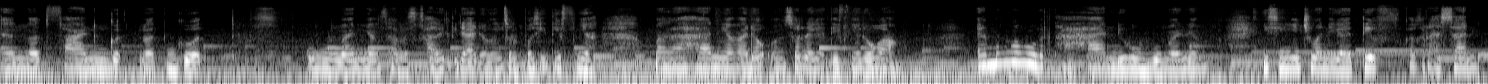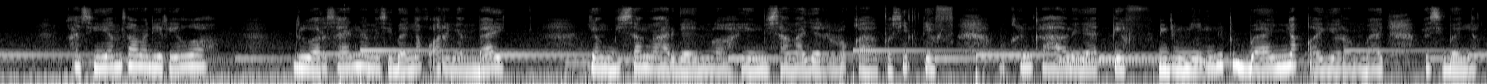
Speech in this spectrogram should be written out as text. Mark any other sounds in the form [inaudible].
and not fun good not good. Hubungan yang sama sekali tidak ada unsur positifnya. Malahan yang ada unsur negatifnya doang. Emang lo mau bertahan di hubungan yang isinya cuma negatif kekerasan? Kasihan sama diri lo. Di luar sana masih banyak orang yang baik yang bisa ngehargain lo, yang bisa ngajarin lo ke hal positif, bukan ke hal negatif. Di dunia ini tuh banyak lagi orang baik, masih banyak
